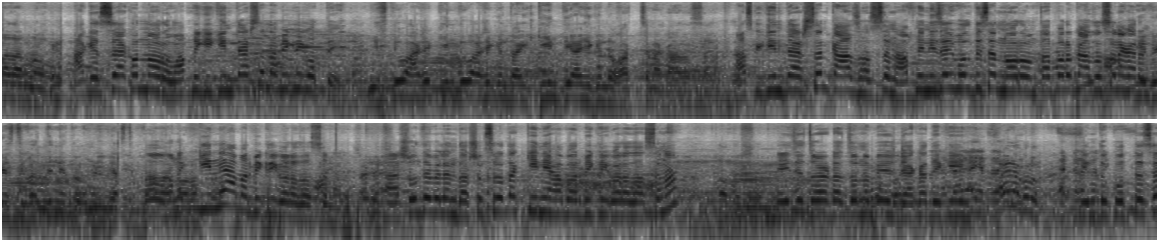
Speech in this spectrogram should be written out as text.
বাজার নরম। আগের চেয়ে এখন নরম। আপনি কি কিনতে আসছেন না বিক্রি করতে? কিস্তিও আসে কিনতেও আসে কিন্তু আগে কিনতে আসে কিন্তু হচ্ছে না কাজ হচ্ছে না। আজকে কিনতে আসছেন কাজ হচ্ছে না। আপনি নিজেই বলতেছেন নরম তারপরও কাজ হচ্ছে না কারণ ব্যস্তি পাচ্ছি না তো মানে কিনে আবার বিক্রি করা যাচ্ছে না। আর শুনতে পেলেন দর্শক শ্রোতা কিনে আবার বিক্রি করা যাচ্ছে না। এই যে জোড়াটার জন্য বেশ দেখা দেখি। কিন্তু করতেছে।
